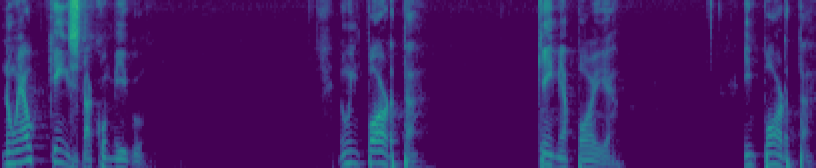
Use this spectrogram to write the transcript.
não é o quem está comigo, não importa quem me apoia, importa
